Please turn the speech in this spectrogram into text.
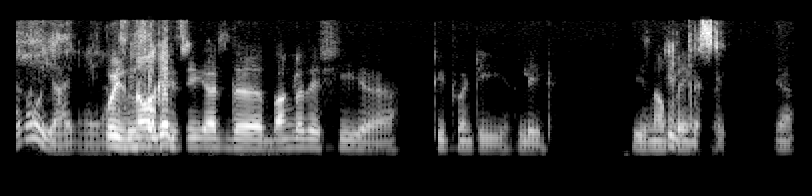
Oh yeah, yeah, yeah. Who is We now forget- busy at the Bangladeshi uh, T20 league. He's now playing. Interesting. Yeah.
